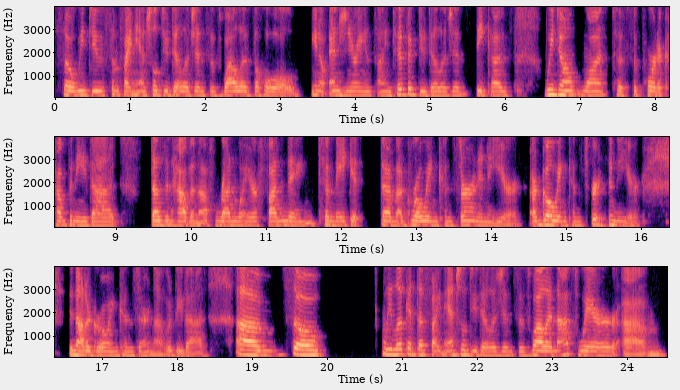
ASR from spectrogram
So we do some financial due diligence as well as the whole, you know, engineering and scientific due diligence because we don't want to support a company that doesn't have enough runway or funding to make it them a growing concern in a year, a going concern in a year, not a growing concern. That would be bad. Um, so we look at the financial due diligence as well, and that's where um,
